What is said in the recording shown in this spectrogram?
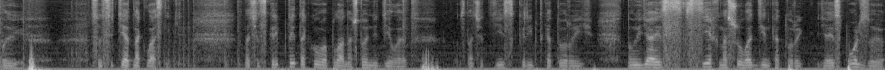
в соцсети Одноклассники. Значит, скрипты такого плана, что они делают? Значит, есть скрипт, который, ну, я из всех нашел один, который я использую.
